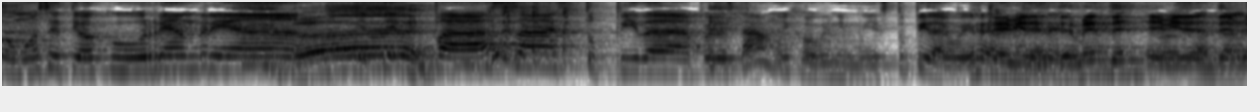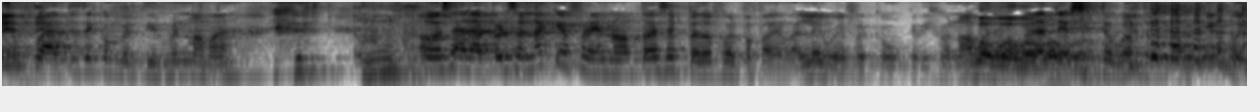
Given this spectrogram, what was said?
¿Cómo se te ocurre, Andrea? ¿Qué te pasa, estúpida? Pero estaba muy joven y muy estúpida, güey. realmente. Evidentemente, O sea, todo eso evidentemente. fue antes de convertirme en mamá. o sea, la persona que frenó todo ese pedo fue el papá de Vale, güey. Fue como que dijo, no, Wow, pero wow, wow, espérate, wow, así te voy a tratar bien, güey.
